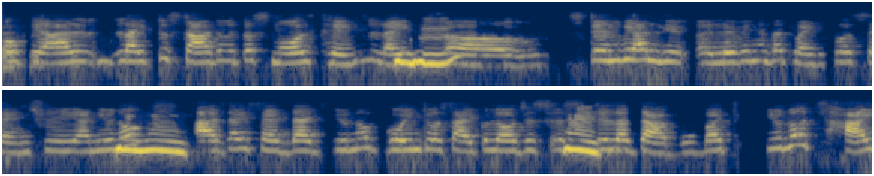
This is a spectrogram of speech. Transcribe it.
Okay, I'll like to start with a small thing. Like, Mm-hmm. uh, still we are li uh, living in the 21st century, and you know, Mm-hmm. as I said, that you know, going to a psychologist is Hmm. still a taboo. But you know, it's high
